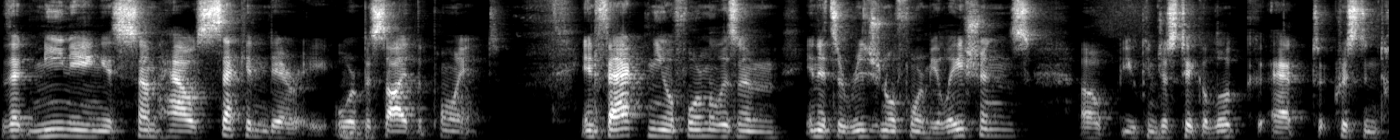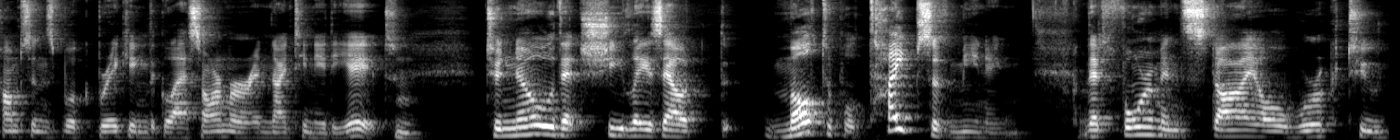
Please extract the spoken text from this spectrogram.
that meaning is somehow secondary or beside the point. In fact, neoformalism, in its original formulations, uh, you can just take a look at Kristin Thompson's book, Breaking the Glass Armor in 1988, to know that she lays out multiple types of meaning that form and style work to,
